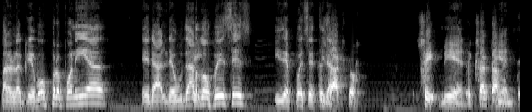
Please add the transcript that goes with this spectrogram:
para la que vos proponías era leudar Sí. dos veces y después estirar. Exacto. Sí, Bien, exactamente.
